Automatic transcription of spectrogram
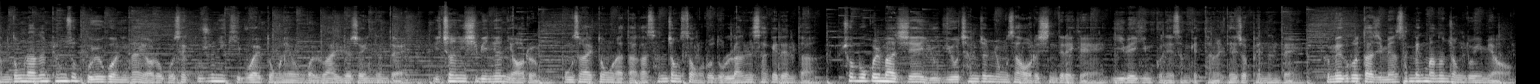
감동란은 평소 보육원이나 여러 곳에 꾸준히 기부 활동을 해온 걸로 알려져 있는데 2022년 여름 봉사활동을 하다가 선정성으로 논란을 사게 된다. 초복을 맞이해 6.25 참전용사 어르신들에게 200인분의 삼계탕을 대접했는데 금액으로 따지면 300만원 정도이며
